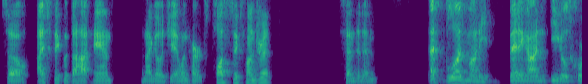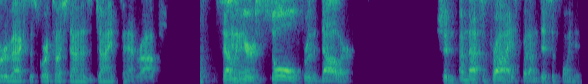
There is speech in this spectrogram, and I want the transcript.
So I stick with the hot hand and I go with Jalen Hurts plus 600. Send it in. That's blood money betting on Eagles quarterbacks to score a touchdown as a Giant fan, Rob. Selling Amen. your soul for the dollar. Shouldn't I'm not surprised, but I'm disappointed.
